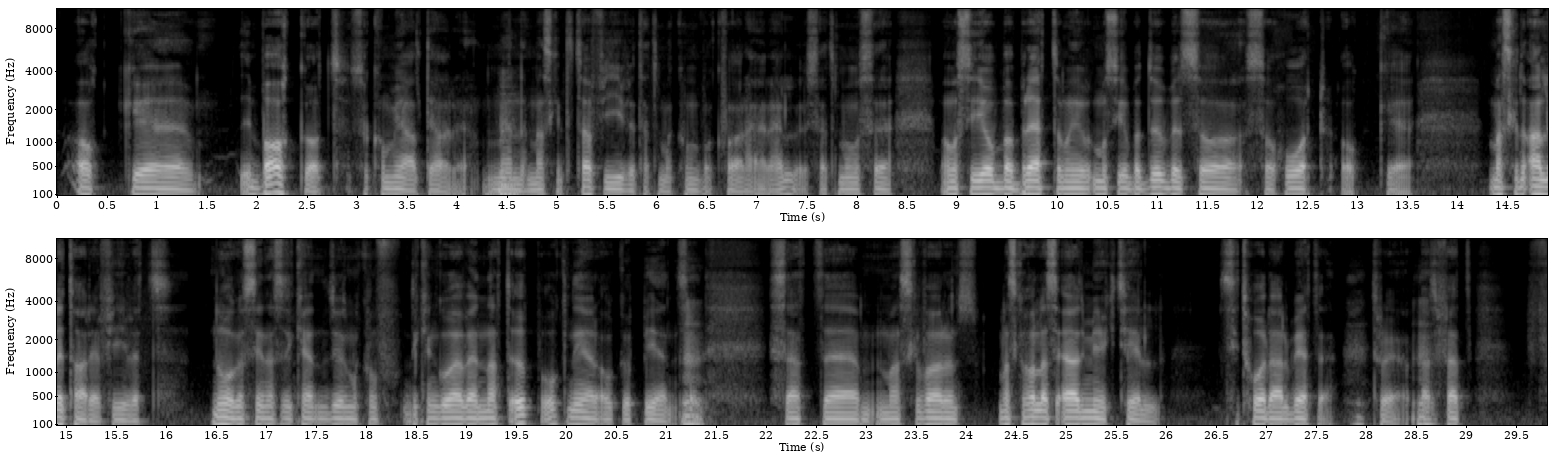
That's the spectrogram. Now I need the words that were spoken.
och eh, bakåt så kommer jag alltid ha det. Men Mm. man ska inte ta för givet att man kommer vara kvar här heller. Så att man måste, man måste jobba brett och man måste jobba dubbelt så, så hårt. Och eh, man ska nog aldrig ta det för givet. Någonsin. Alltså det, kan, man kan, det kan gå över en natt upp och ner och upp igen. Så, Mm. så att eh, man, ska vara, man ska hålla sig ödmjuk till sitt hårda arbete. Tror jag. Mm. Alltså för att,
